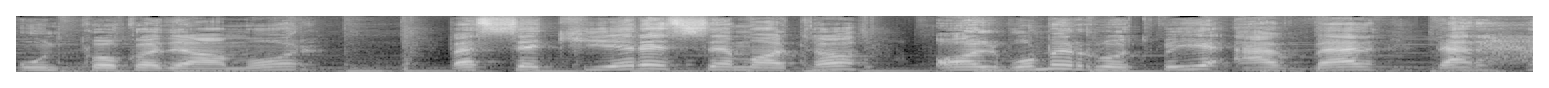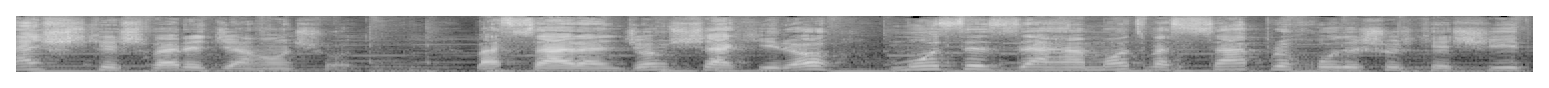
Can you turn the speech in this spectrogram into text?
اون پوکو د آمور و سکیر سماتا آلبوم رتبه اول در هشت کشور جهان شد و سرانجام شکیرا مزد زحمات و صبر خودش رو کشید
